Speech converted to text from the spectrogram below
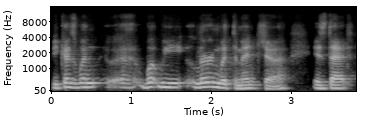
because when uh, what we learn with dementia is that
